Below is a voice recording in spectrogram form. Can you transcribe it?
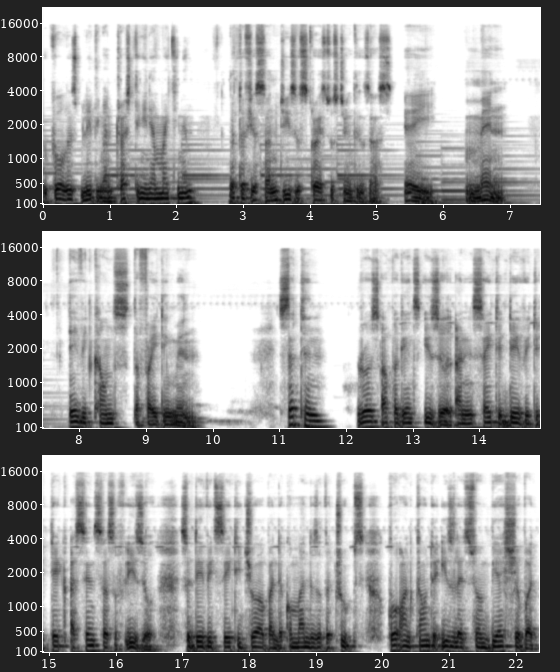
We pray always believing and trusting in your mighty name. That of your Son, Jesus Christ, who strengthens us. Amen. David counts the fighting men. Satan rose up against Israel and incited David to take a census of Israel. So David said to Joab and the commanders of the troops, Go and count the Israelites from Beersheba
